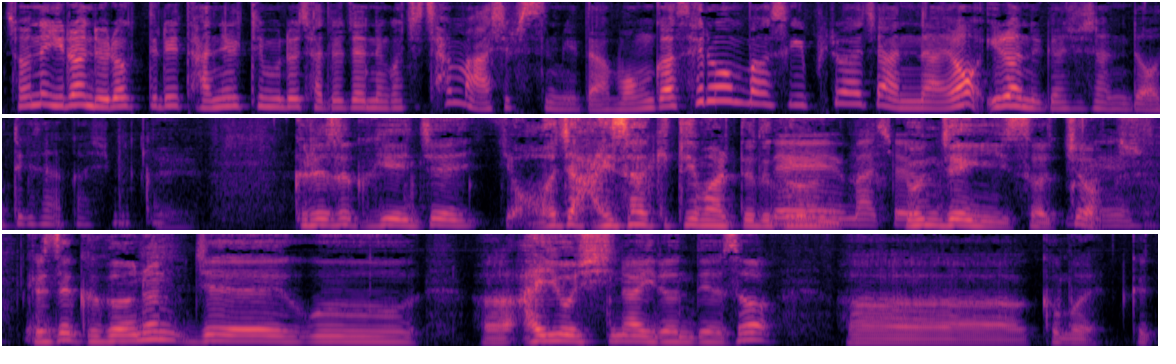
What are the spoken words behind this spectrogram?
저는 이런 노력들이 단일팀으로 자제되는 것이 참 아쉽습니다. 뭔가 새로운 방식이 필요하지 않나요? 이런 의견 주셨는데 어떻게 생각하십니까? 네. 그래서 그게 이제 여자 아이스하키 팀 할 때도 네, 그런 맞아요. 논쟁이 있었죠. 네. 그래서 그거는 이제 그 어, IOC나 이런 데서 어그뭐그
